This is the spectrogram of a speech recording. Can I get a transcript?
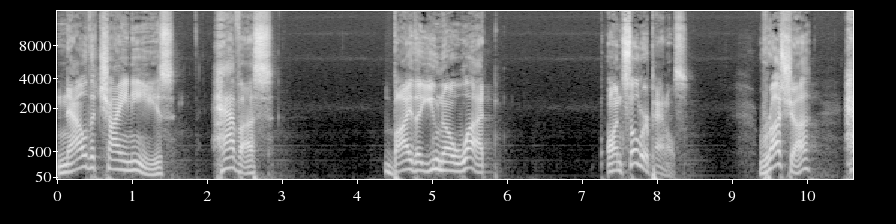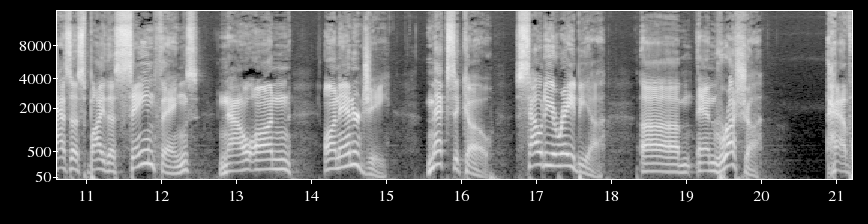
now the Chinese have us by the you know what on solar panels. Russia has us buy the same things now on on energy. Mexico, Saudi Arabia, um, and Russia have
